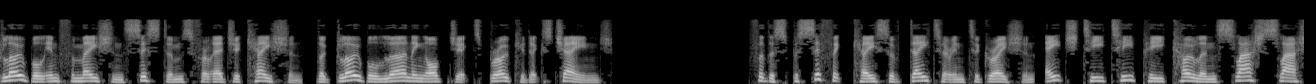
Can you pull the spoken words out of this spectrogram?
Global Information Systems for Education, the Global Learning Objects Brokered Exchange for the specific case of data integration, http colon slash slash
